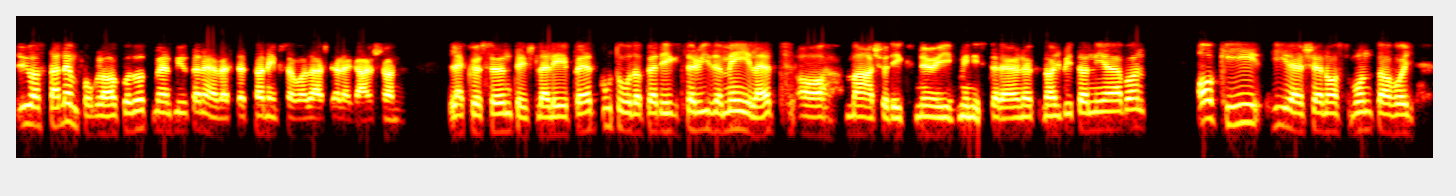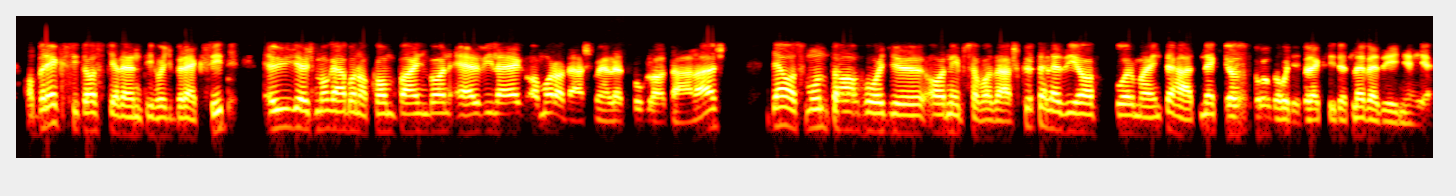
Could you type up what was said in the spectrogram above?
ő aztán nem foglalkozott, mert miután elvesztette a népszavazást elegánsan leköszönt és lelépett, utóda pedig Theresa May lett a második női miniszterelnök Nagy-Britanniában, aki híresen azt mondta, hogy a Brexit azt jelenti, hogy Brexit, ő ugye magában a kampányban elvileg a maradás mellett foglalt állást, de azt mondta, hogy a népszavazás kötelezi a kormány, tehát neki az dolga, hogy egy Brexitet levezényelje.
